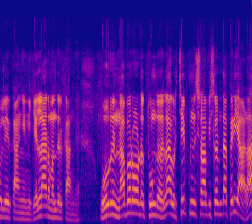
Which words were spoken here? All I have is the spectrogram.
சொல்லியிருக்காங்க இன்றைக்கி எல்லாரும் வந்திருக்காங்க. ஒரு நபரோட தூண்டுதலில் அவர் சீஃப் மினிஸ்டர் ஆஃபீஸில் இருந்தால் பெரிய ஆளா?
